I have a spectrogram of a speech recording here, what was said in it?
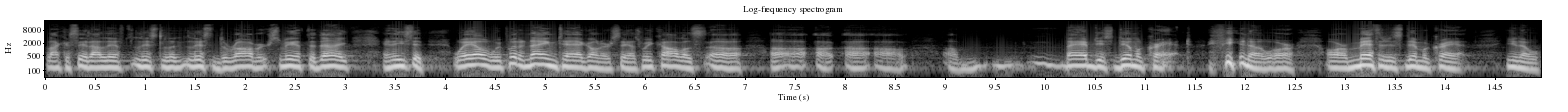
Like I said, I left listened, listened to Robert Smith today, and he said, "Well, we put a name tag on ourselves. We call us uh, a, a, a, a Baptist Democrat, you know, or or Methodist Democrat, you know,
